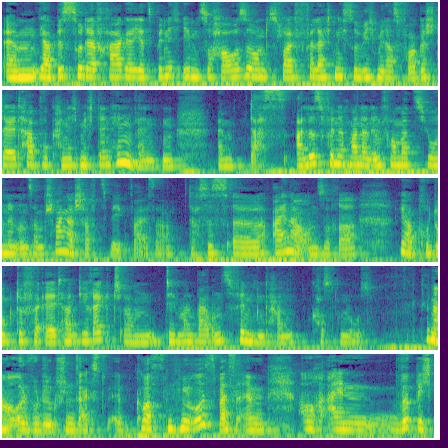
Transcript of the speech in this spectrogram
Ähm, ja, bis zu der Frage, jetzt bin ich eben zu Hause und es läuft vielleicht nicht so, wie ich mir das vorgestellt habe. Wo kann ich mich denn hinwenden? Ähm, das alles findet man an Informationen in unserem Schwangerschaftswegweiser. Das ist äh, einer unserer ja, Produkte für Eltern direkt, ähm, den man bei uns finden kann kann, kostenlos. Genau, und wo du schon sagst, äh, kostenlos, was ähm, auch ein wirklich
